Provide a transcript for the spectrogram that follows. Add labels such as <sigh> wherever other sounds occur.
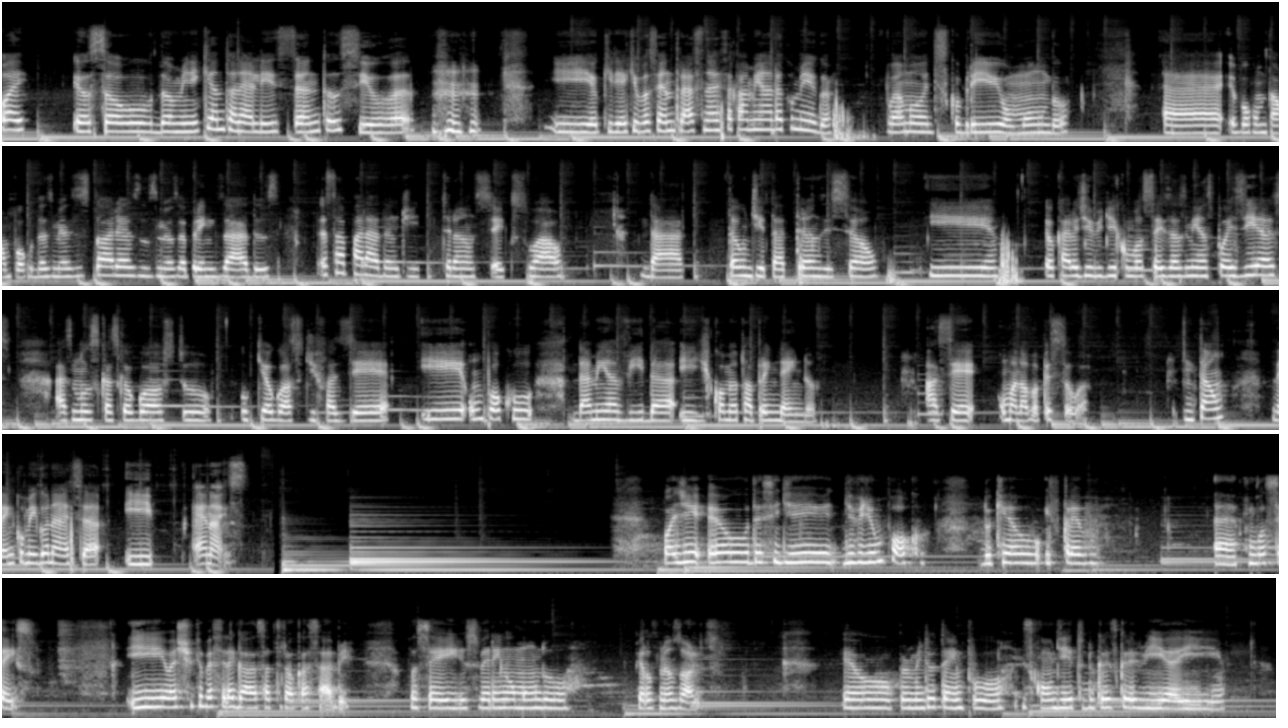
Oi, eu sou Dominique Antonelli Santos Silva <laughs> e eu queria que você entrasse nessa caminhada comigo. Vamos descobrir o mundo. É, eu vou contar um pouco das minhas histórias, dos meus aprendizados, dessa parada de transexual, da tão dita transição. E eu quero dividir com vocês as minhas poesias, as músicas que eu gosto, o que eu gosto de fazer, e um pouco da minha vida e de como eu tô aprendendo a ser uma nova pessoa. Então, vem comigo nessa e é nóis! Hoje eu decidi dividir um pouco do que eu escrevo é, com vocês. E eu acho que vai ser legal essa troca, sabe? Vocês verem o mundo pelos meus olhos. Eu, por muito tempo, escondi tudo que eu escrevia e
